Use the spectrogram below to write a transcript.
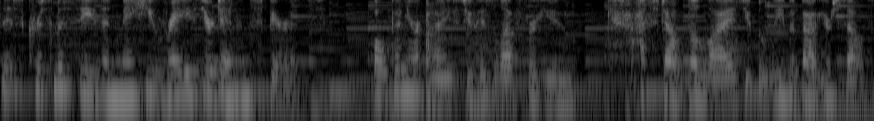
This Christmas season, may He raise your deadened spirits, open your eyes to His love for you, cast out the lies you believe about yourself,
